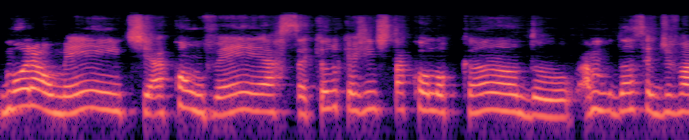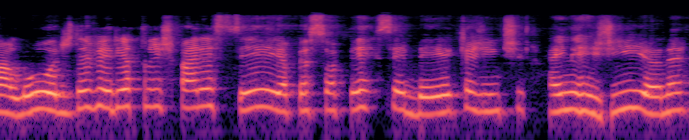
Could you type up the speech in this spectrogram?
moralmente, a conversa, aquilo que a gente está colocando, a mudança de valores, deveria transparecer e a pessoa perceber que a gente, a energia, né,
